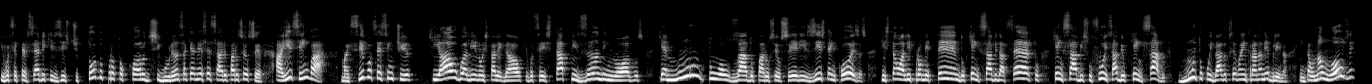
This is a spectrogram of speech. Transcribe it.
e você percebe que existe todo o protocolo de segurança que é necessário para o seu ser. Aí sim vá. Mas se você sentir que algo ali não está legal, que você está pisando em ovos, que é muito ousado para o seu ser e existem coisas que estão ali prometendo, quem sabe dá certo, quem sabe isso flui, sabe o quem sabe? Muito cuidado que você vai entrar na neblina. Então não ouse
